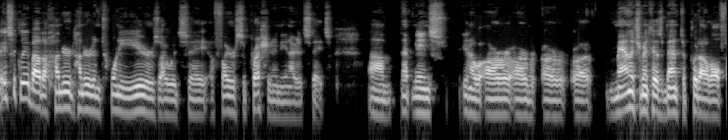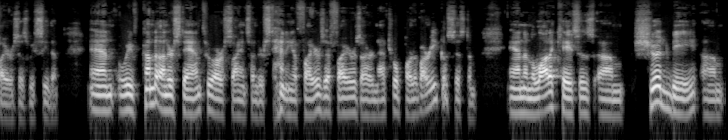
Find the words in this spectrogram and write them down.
basically about 100, 120 years, I would say, of fire suppression in the United States. Um, that means, you know, our, our, our uh, management has been to put out all fires as we see them. And we've come to understand through our science understanding of fires that fires are a natural part of our ecosystem. And in a lot of cases, um, should be, um,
